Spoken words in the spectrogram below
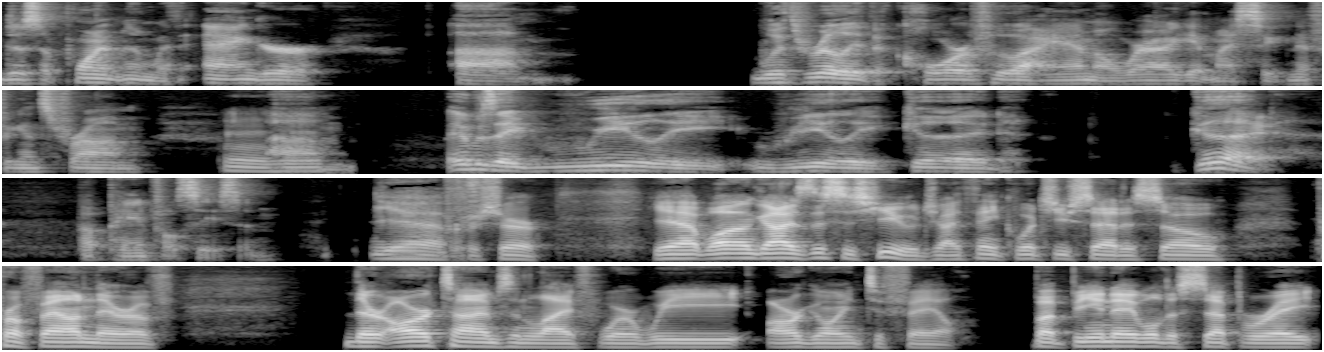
disappointment, with anger, um, with really the core of who I am and where I get my significance from. Mm-hmm. Um, it was a really, really good, good, but painful season. Yeah, for, sure. Yeah, well, and guys, this is huge. I think what you said is so profound there of there are times in life where we are going to fail, but being able to separate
